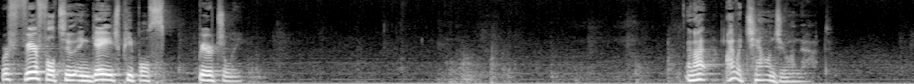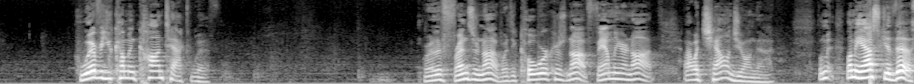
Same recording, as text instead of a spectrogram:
we're fearful to engage people spiritually. And I, I would challenge you on that. Whoever you come in contact with, whether friends or not, whether coworkers or not, family or not. I would challenge you on that. Let me, let me ask you this.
